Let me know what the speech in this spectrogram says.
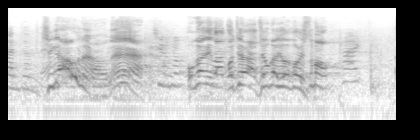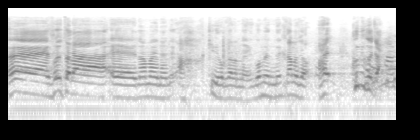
されたんだよ。違うのよね。他にはこちら紹介表これ質問。えー、そしたら、えー、名前なんであはっきりわからない。ごめんね彼女。はい。久美子ちゃん。はい。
